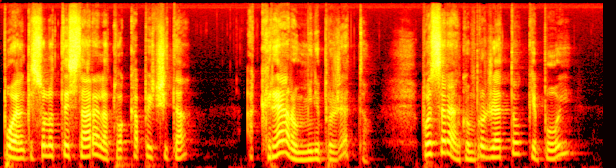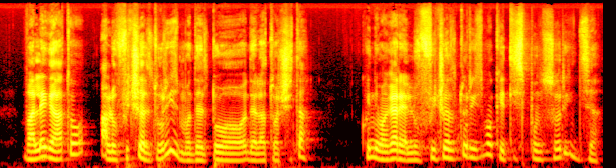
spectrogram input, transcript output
puoi anche solo testare la tua capacità a creare un mini progetto. Può essere anche un progetto che poi va legato all'ufficio del turismo del tuo, della tua città. Quindi magari è l'ufficio del turismo che ti sponsorizza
